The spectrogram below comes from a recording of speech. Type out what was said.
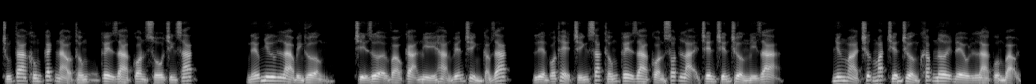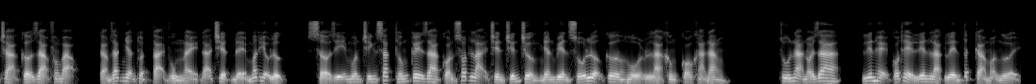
chúng ta không cách nào thống kê ra con số chính xác. Nếu như là bình thường, chỉ dựa vào cạn nị hạn viễn trình cảm giác, liền có thể chính xác thống kê ra còn sót lại trên chiến trường nị dạ. Nhưng mà trước mắt chiến trường khắp nơi đều là cuồng bạo trả cờ dạ phong bạo, cảm giác nhận thuật tại vùng này đã triệt để mất hiệu lực, sở dĩ muốn chính xác thống kê ra còn sót lại trên chiến trường nhân viên số lượng cơ hồ là không có khả năng. Dù nạ nói ra, liên hệ có thể liên lạc lên tất cả mọi người,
